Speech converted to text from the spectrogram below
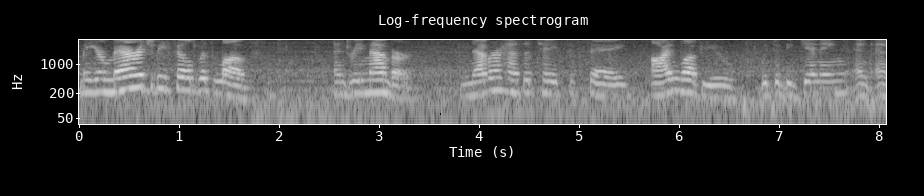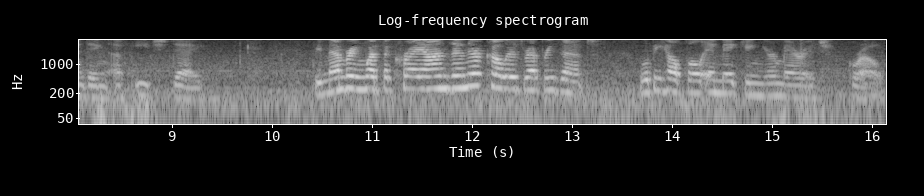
May your marriage be filled with love. And remember, never hesitate to say, I love you, with the beginning and ending of each day. Remembering what the crayons and their colors represent will be helpful in making your marriage grow.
